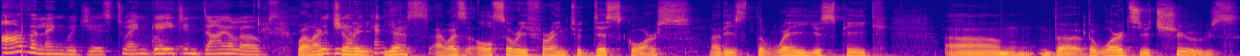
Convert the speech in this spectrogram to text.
other languages to engage in dialogues Well, with the other actually, yes, I was also referring to discourse. That is the way you speak, um, the the words you choose,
